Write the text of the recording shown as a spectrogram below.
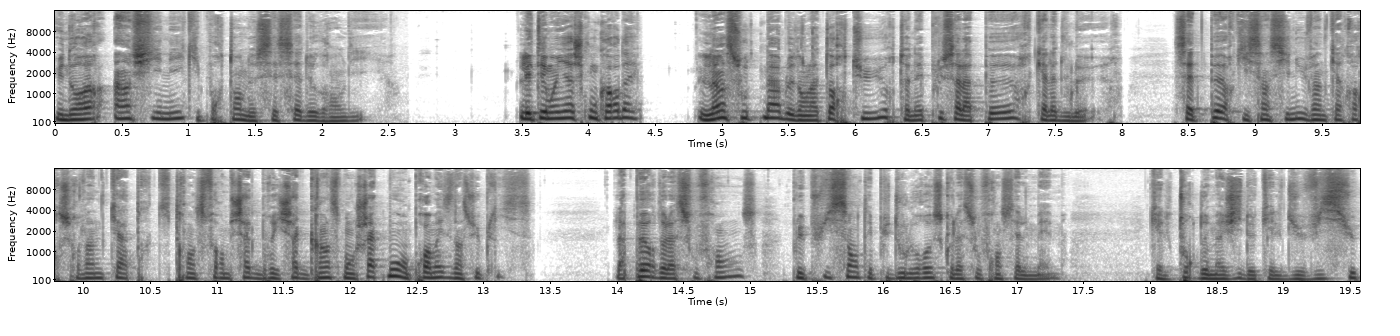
Une horreur infinie qui pourtant ne cessait de grandir. Les témoignages concordaient. L'insoutenable dans la torture tenait plus à la peur qu'à la douleur. Cette peur qui s'insinue 24 heures sur 24, qui transforme chaque bruit, chaque grincement, chaque mot en promesse d'un supplice. La peur de la souffrance, plus puissante et plus douloureuse que la souffrance elle-même. Quel tour de magie de quel dieu vicieux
